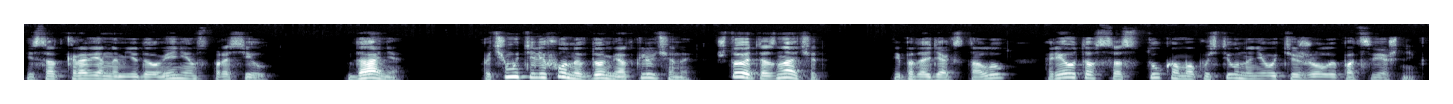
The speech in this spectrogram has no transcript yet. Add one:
и с откровенным недоумением спросил. «Даня, почему телефоны в доме отключены? Что это значит?» И, подойдя к столу, Реутов со стуком опустил на него тяжелый подсвечник.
